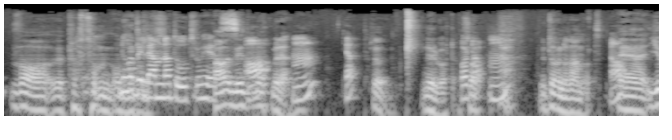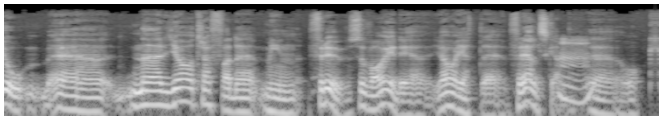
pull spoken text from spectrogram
var, vi pratade om, om Nu har vi livs- lämnat otrohets... Ja, vi är bort med det. Mm, japp. Så, nu är det borta. Borta, Så, mm. Nu tar vi något annat. Ja. Eh, jo, eh, när jag träffade min fru så var ju det, jag var jätteförälskad. Mm. Eh, och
